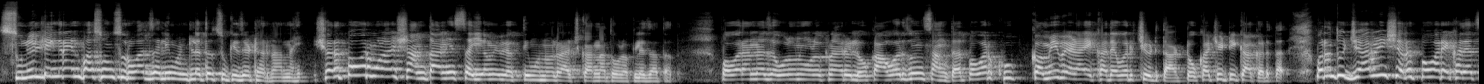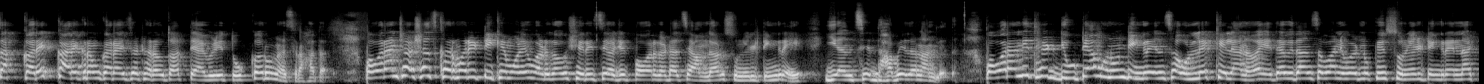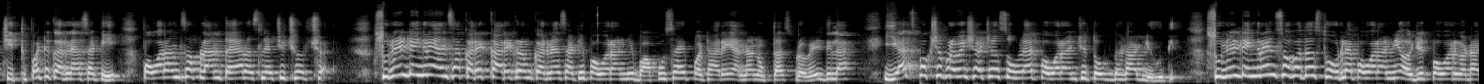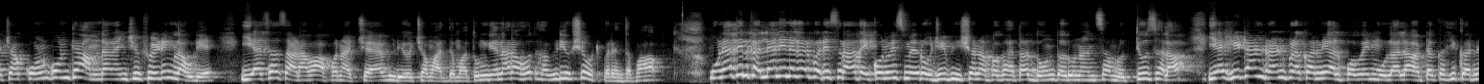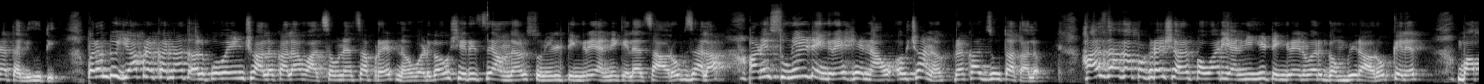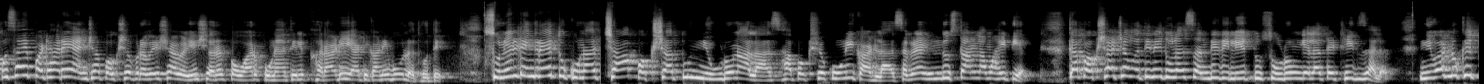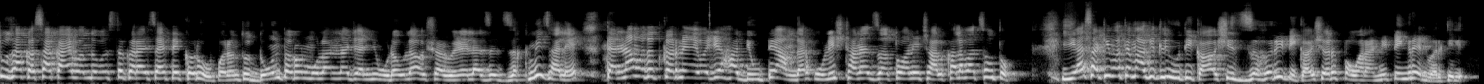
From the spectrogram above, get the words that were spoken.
सुनील टिंगरेंपासून सुरुवात झाली म्हटलं तर चुकीचे ठरणार नाही. शरद पवार मुळात शांत आणि संयमी व्यक्ती म्हणून राजकारणात ओळखले जातात. पवारांना जवळून ओळखणारे लोक आवर्जून सांगतात पवार खूप कमी वेळा एखाद्यावर चिडतात टोकाची टीका करतात. परंतु ज्यावेळी शरद पवार एखाद्याचा करेक्ट कार्यक्रम करायचं ठरवतात त्यावेळी तो करूनच राहतात. पवारांच्या अशाच खरमरीत टीकेमुळे वडगाव शेरीचे अजित पवार गटाचे आमदार सुनील टिंगरे यांचे धाबेदन आणलेत. पवारांनी थेट ड्युट्या म्हणून टिंगरेंचा उल्लेख केल्यानं येत्या विधानसभा निवडणुकीत सुनील टिंगरेंना चितपट करण्यासाठी पवारांचा प्लॅन तयार असल्याची चर्चा आहे सुनील टेंगरे यांचा करेक्ट कार्यक्रम करण्यासाठी पवारांनी बापूसाहेब पठारे यांना नुकताच प्रवेश दिला याच पक्षप्रवेशाच्या सोहळ्यात पवारांची तोप धडाडली होती. सुनील टिंगरेंसोबतच थोरल्या पवारांनी अजित पवार गटाच्या कोणकोणत्या आमदारांची फिल्डिंग लावली आहे याचाच आढावा आपण आजच्या या व्हिडिओच्या माध्यमातून घेणार आहोत. हा व्हिडिओ शेवटपर्यंत पहा. पुण्यातील कल्याणी नगर परिसरात एकोणवीस मे रोजी भीषण अपघातात दोन तरुणांचा मृत्यू झाला. या हिट अँड रन प्रकरणी अल्पवयीन मुलाला अटकही करण्यात आली होती. परंतु या प्रकरणात अल्पवयीन चालकाला वाचवण्याचा प्रयत्न वडगाव शिरीचे आमदार सुनील टिंगरे यांनी केल्याचा आरोप झाला आणि सुनील टिंगरे हे नाव अचानक प्रकाश झोतात आलं. हाच धागा पकडत शरद पवार यांनीही टिंगरेंवर गंभीर आरोप केलेत. बापूसाहेब पठारे यांच्या पक्षप्रवेशावेळी शरद पवार पुण्यातील खराडी या ठिकाणी बोलत होते. सुनील टिंगरे तू कुणाच्या पक्षातून निवडून आलास? हा पक्ष कोणी काढला? सगळ्या हिंदुस्थानला माहिती आहे. त्या पक्षाच्या वतीने तुला संधी दिली तू सोडून गेला ते ठीक झालं. निवडणुकीत तुझा कसा काय बंदोबस्त करायचा आहे ते करू परंतु दोन तरुण मुलांना ज्यांनी उडवलं अशा वेळेला जे जखमी झाले त्यांना मदत करण्याऐवजी हा दिवटे आमदार पोलीस ठाण्यात जातो आणि चालकाला वाचवतो. यासाठी मते मागितली होती का? अशी जहरी टीका शरद पवारांनी टिंगरेंवर केली.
